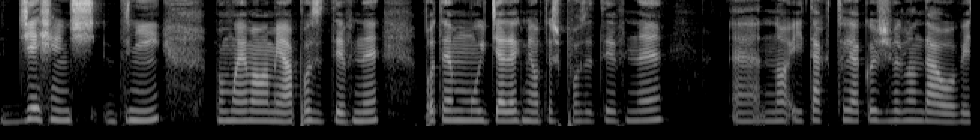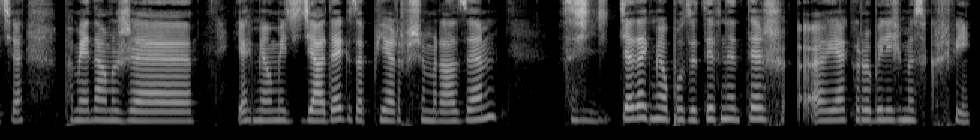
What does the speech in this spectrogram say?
10 e, dni, bo moja mama miała pozytywny. Potem mój dziadek miał też pozytywny. E, no i tak to jakoś wyglądało, wiecie. Pamiętam, że jak miał mieć dziadek za pierwszym razem, w sensie dziadek miał pozytywny też, e, jak robiliśmy z krwi,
